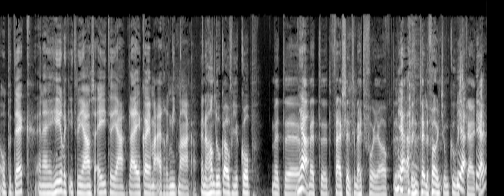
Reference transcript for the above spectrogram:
op het dek en een heerlijk Italiaans eten, ja, blijer kan je me eigenlijk niet maken. En een handdoek over je kop met, eh, Ja. met eh, vijf centimeter voor je hoofd. eh, Ja. Een telefoontje om koers Ja, te kijken. ja.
